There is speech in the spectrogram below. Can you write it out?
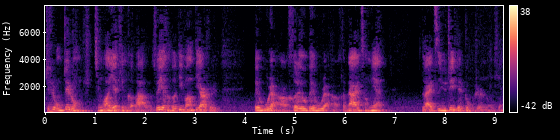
这种这种情况也挺可怕的。所以很多地方地下水被污染啊，河流被污染啊，很大一层面来自于这些种植的农田，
